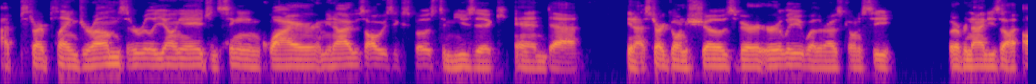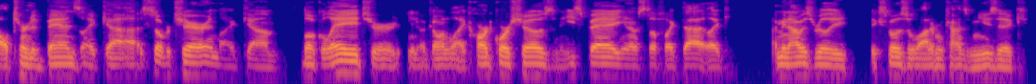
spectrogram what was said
I started playing drums at a really young age and singing in choir. I mean, I was always exposed to music, and uh, you know, I started going to shows very early. Whether I was going to see whatever '90s alternative bands like uh, Silverchair and like um, Local H, or you know, going to like hardcore shows in the East Bay, you know, stuff like that. Like, I mean, I was really exposed to a lot of different kinds of music,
